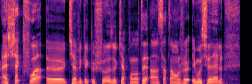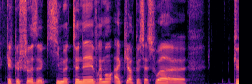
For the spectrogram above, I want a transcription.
à chaque fois euh, qu'il y avait quelque chose qui représentait un certain enjeu émotionnel, quelque chose qui me tenait vraiment à cœur, que ça soit euh, que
